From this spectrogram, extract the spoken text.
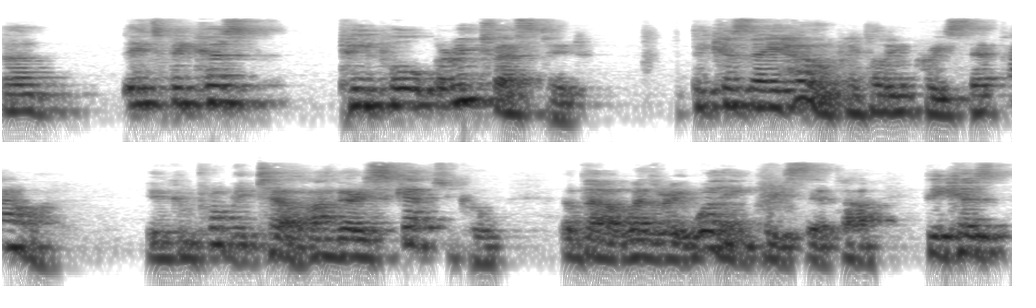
And it's because people are interested, because they hope it'll increase their power you can probably tell I'm very skeptical about whether it will increase their power because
